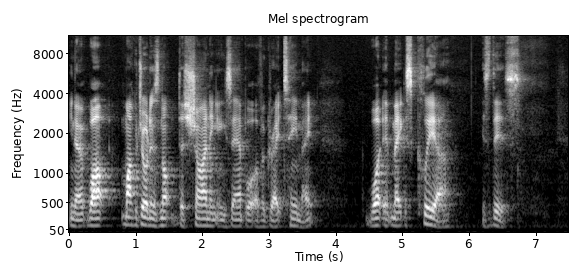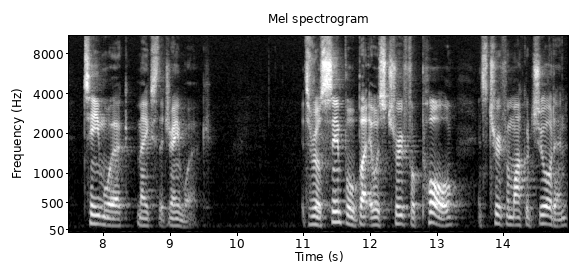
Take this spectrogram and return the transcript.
you know while michael jordan is not the shining example of a great teammate what it makes clear is this teamwork makes the dream work. It's real simple, but it was true for Paul, it's true for Michael Jordan.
